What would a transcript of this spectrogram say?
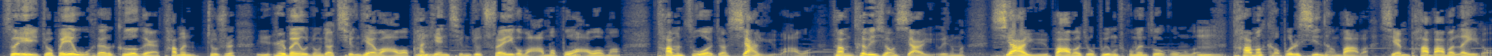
所以就北武和他的哥哥呀，他们就是日本有种叫晴天娃娃，盼天晴就摔一个娃娃布娃娃嘛。他们做叫下雨娃娃，他们特别希望下雨，为什么？下雨爸爸就不用出门做工了。嗯，他们可不是心疼爸爸，嫌怕爸爸累着，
